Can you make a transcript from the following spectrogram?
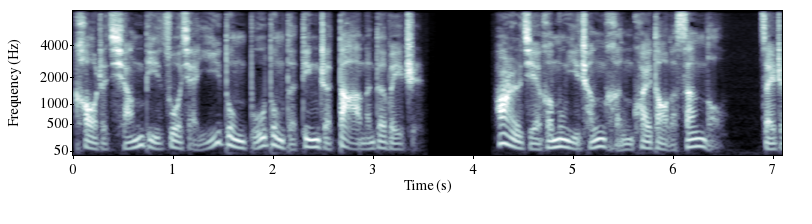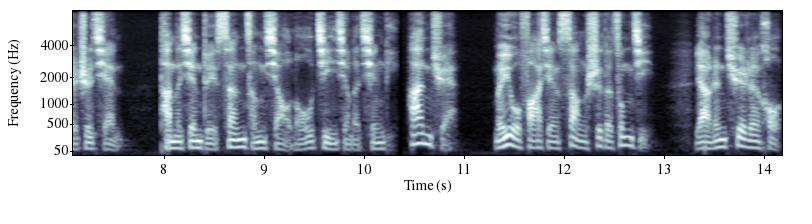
靠着墙壁坐下，一动不动地盯着大门的位置。二姐和穆一成很快到了三楼，在这之前，他们先对三层小楼进行了清理，安全，没有发现丧尸的踪迹。两人确认后，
